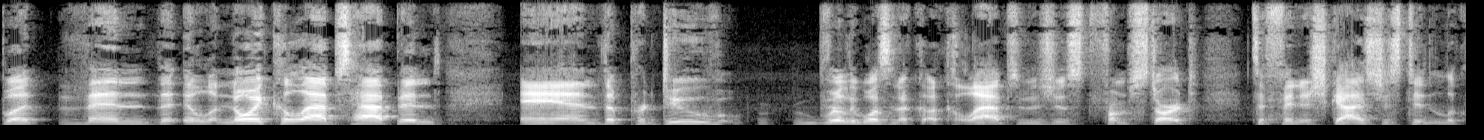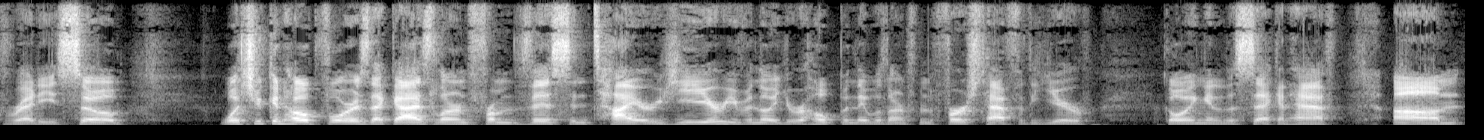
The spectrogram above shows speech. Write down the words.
But then the Illinois collapse happened, and the Purdue really wasn't a collapse. It was just from start to finish, guys just didn't look ready. So, what you can hope for is that guys learn from this entire year, even though you were hoping they would learn from the first half of the year going into the second half. Um,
